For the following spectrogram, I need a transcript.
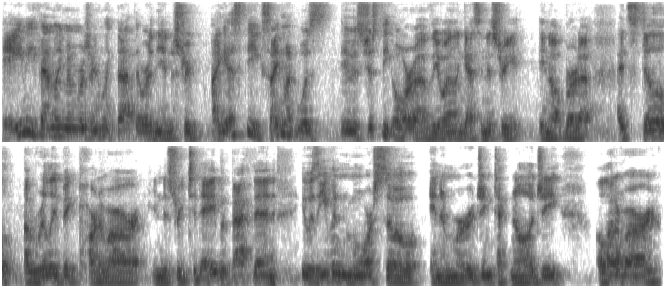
any family members or anything like that that were in the industry. I guess the excitement was it was just the aura of the oil and gas industry in Alberta. It's still a really big part of our industry today, but back then it was even more so an emerging technology. A lot of our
